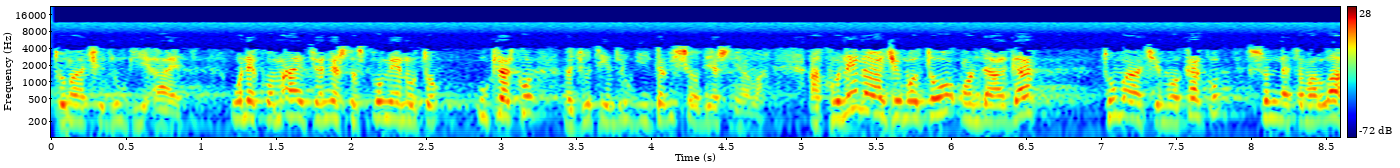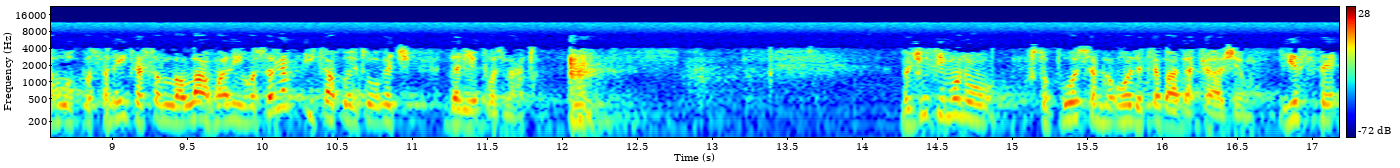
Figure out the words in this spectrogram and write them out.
tumači drugi ajet. U nekom ajetu je nešto spomenuto ukratko, međutim drugi ga više objašnjava. Ako ne nađemo to, onda ga tumačimo kako? Sunnetom Allahu od poslanika sallallahu alaihi wasallam i kako je to već dalje poznato. Međutim, ono što posebno ovdje treba da kažemo, jeste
